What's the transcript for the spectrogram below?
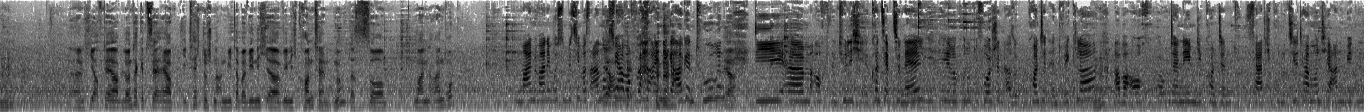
Mhm. Äh, hier auf der Blunter gibt es ja eher die technischen Anbieter, aber wenig, äh, wenig Content. Ne? Das ist so mein Eindruck meine Wahrnehmung ist ein bisschen was anderes. Ja, okay. Wir haben auch einige Agenturen, ja. die ähm, auch natürlich konzeptionell ihre Produkte vorstellen, also Content-Entwickler, mhm. aber auch äh, Unternehmen, die Content fertig produziert haben und hier anbieten.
